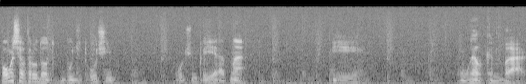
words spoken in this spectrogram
Помощь автору Дот будет очень, очень приятно. И welcome back.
